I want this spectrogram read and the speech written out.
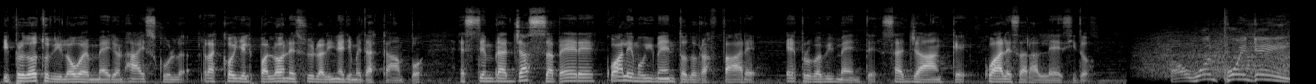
Il prodotto di Lower Marion High School raccoglie il pallone sulla linea di metà campo e sembra già sapere quale movimento dovrà fare e probabilmente sa già anche quale sarà l'esito. A one point game.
